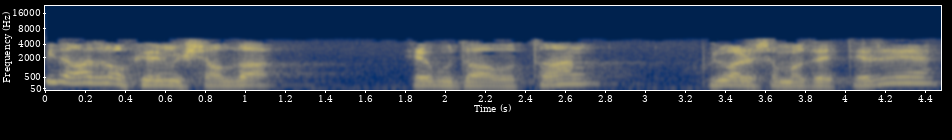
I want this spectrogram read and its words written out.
Bir daha okuyalım inşallah Ebu Davud'dan Bülü Aleyhisselam Hazretleri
